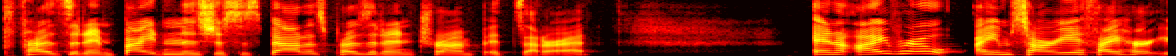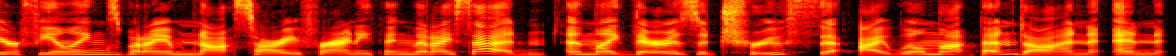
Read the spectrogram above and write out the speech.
President Biden is just as bad as President Trump, etc. And I wrote, I am sorry if I hurt your feelings, but I am not sorry for anything that I said. And like, there is a truth that I will not bend on. And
